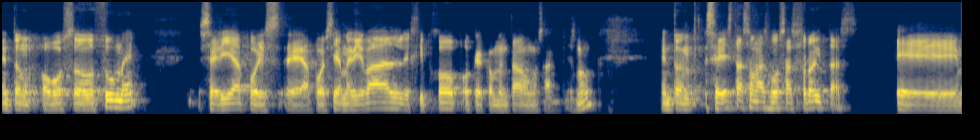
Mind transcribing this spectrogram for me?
Entón, o voso zume sería pois eh, poesía medieval, hip hop, o que comentábamos antes, non? Entón, se estas son as vosas froitas, eh,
